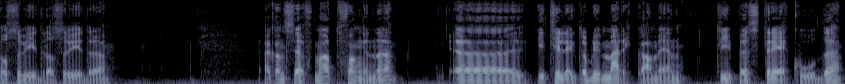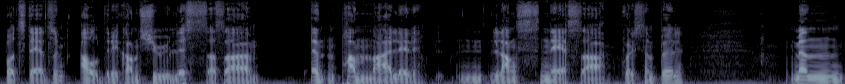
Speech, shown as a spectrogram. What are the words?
osv., osv. Jeg kan se for meg at fangene, eh, i tillegg til å bli merka med en type strekkode på et sted som aldri kan skjules, altså enten panna eller langs nesa, f.eks. Men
